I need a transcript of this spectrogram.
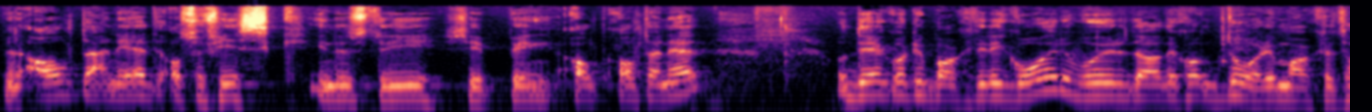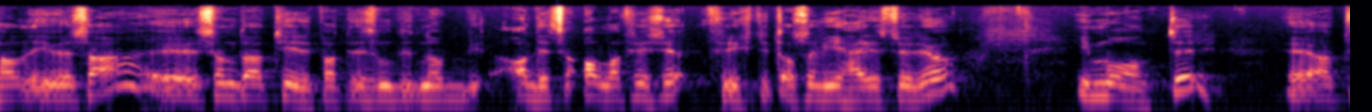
Men alt er ned. Også fisk, industri, shipping. Alt, alt er ned. Og Det går tilbake til i går, hvor det kom dårlige makrotall i USA. Som da tydet på at liksom, det som alle har fryktet, også vi her i studio, i måneder Eh, at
